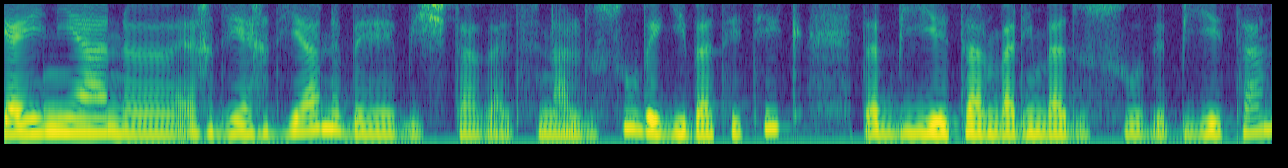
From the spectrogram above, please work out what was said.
gainean uh, erdi-erdian, be bista galtzen alduzu, begi batetik, eta bietan barin baduzu, be bietan,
